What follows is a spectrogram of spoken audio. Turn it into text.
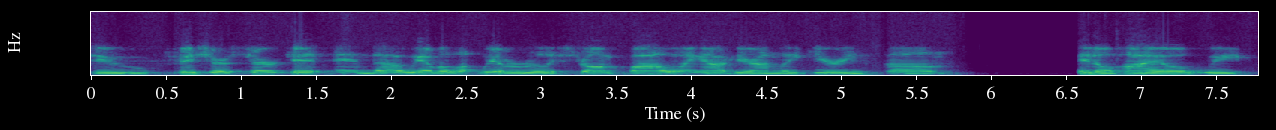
to fish our circuit, and uh, we have a we have a really strong following out here on Lake Erie. Um, in Ohio, we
